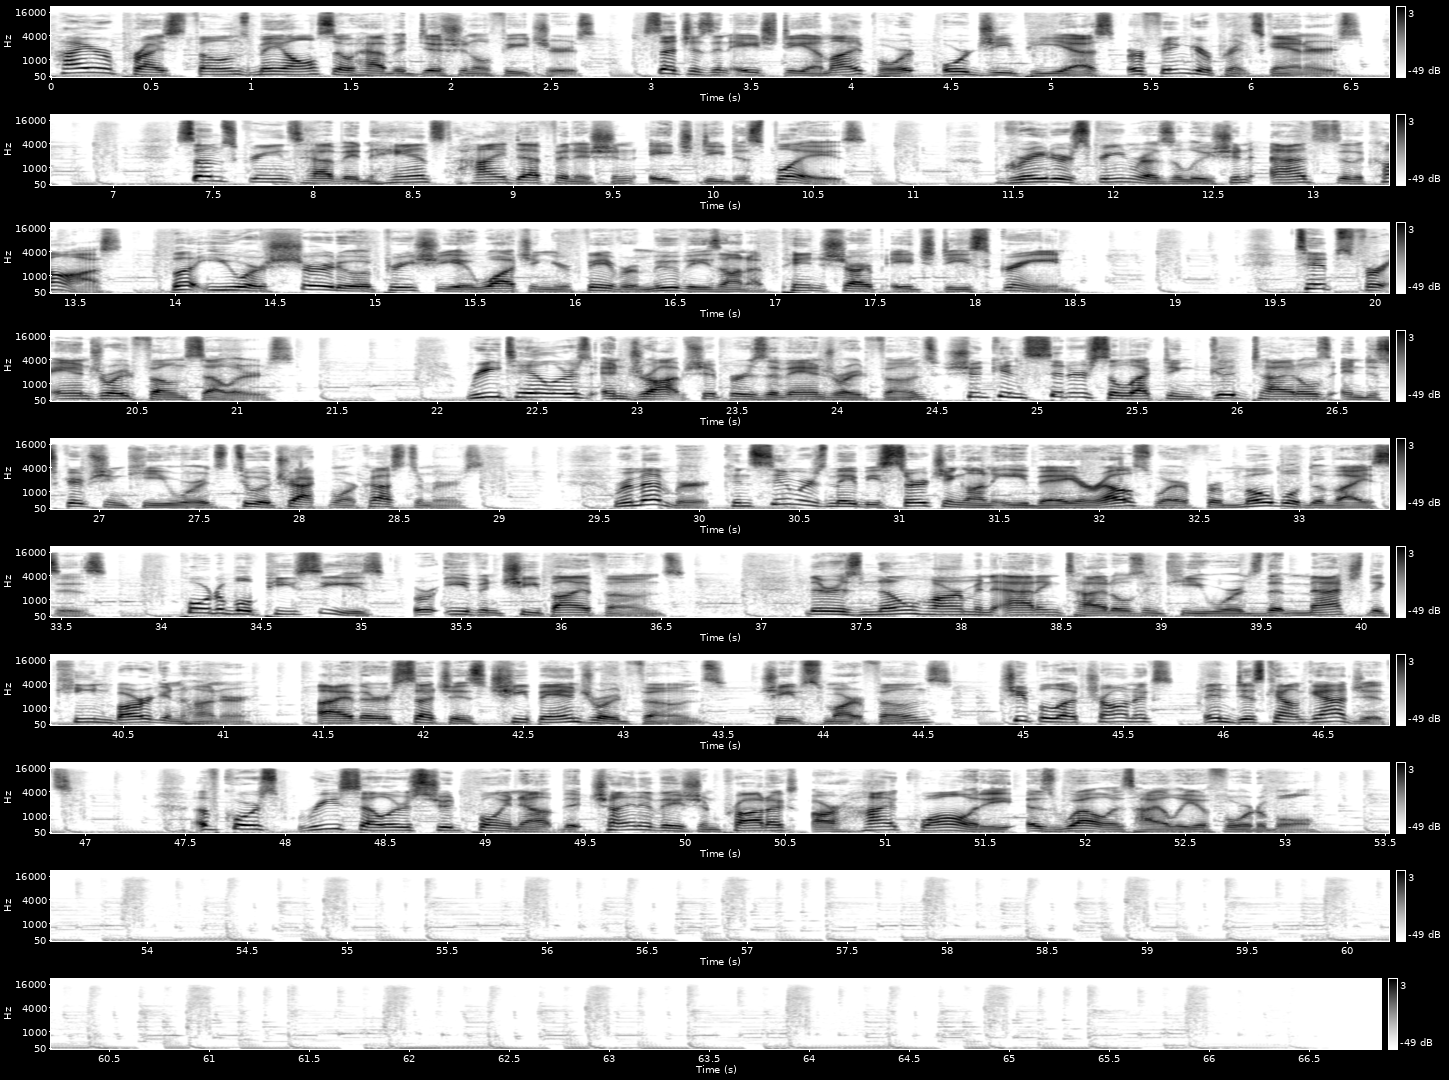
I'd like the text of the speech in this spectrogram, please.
Higher priced phones may also have additional features, such as an HDMI port or GPS or fingerprint scanners. Some screens have enhanced high-definition HD displays. Greater screen resolution adds to the cost, but you are sure to appreciate watching your favorite movies on a pin-sharp HD screen. Tips for Android phone sellers Retailers and dropshippers of Android phones should consider selecting good titles and description keywords to attract more customers. Remember, consumers may be searching on eBay or elsewhere for mobile devices, portable PCs, or even cheap iPhones. There is no harm in adding titles and keywords that match the keen bargain hunter, either such as cheap Android phones, cheap smartphones, cheap electronics, and discount gadgets. Of course, resellers should point out that Chinavasion products are high quality as well as highly affordable.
